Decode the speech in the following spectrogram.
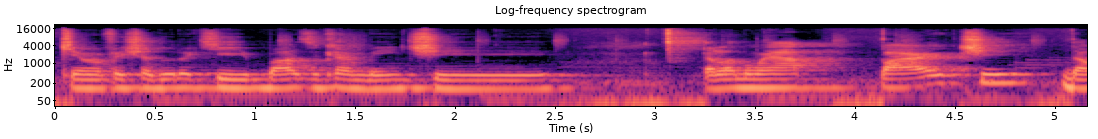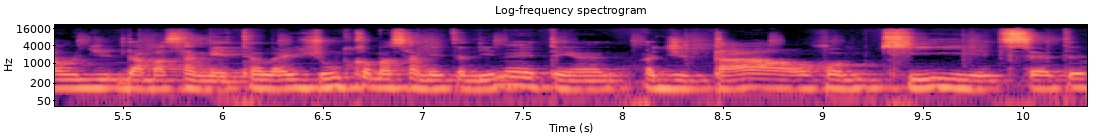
que é uma fechadura que basicamente ela não é a parte da, onde, da maçaneta, ela é junto com a maçaneta ali, né? Tem a, a digital, home key, etc.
